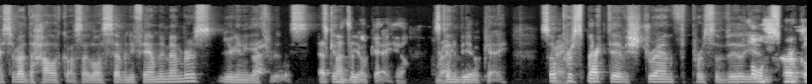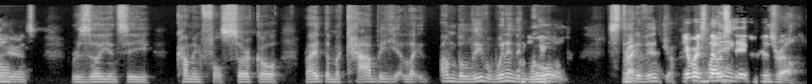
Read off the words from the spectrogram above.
I survived the Holocaust. I lost seventy family members. You're gonna get Right. through this. That's it's gonna be such a big okay. deal. It's Right. going to be okay. So Right. perspective, strength, perseverance, resiliency, coming full circle, right? The Maccabi, like unbelievable, winning the Unbelievable. gold state of Israel. There was no state of Israel.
